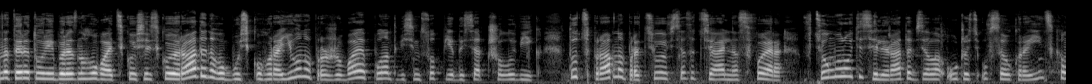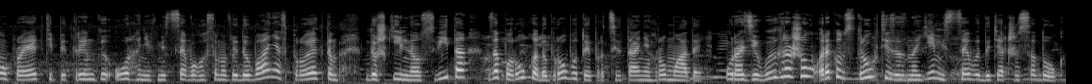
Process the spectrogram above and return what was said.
На території Березноговацької сільської ради Новобузького району проживає понад 850 чоловік. Тут справно працює вся соціальна сфера. В цьому році сільрада взяла участь у всеукраїнському проєкті підтримки органів місцевого самоврядування з проєктом «Дошкільна освіта. Запорука добробуту і процвітання громади». У разі виграшу реконструкції зазнає місцевий дитячий садок.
